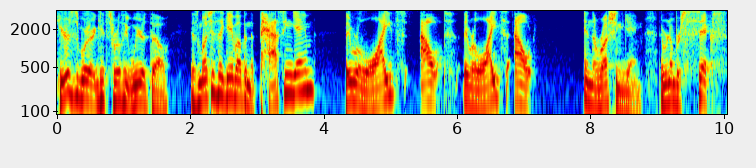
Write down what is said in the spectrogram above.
Here's where it gets really weird, though. As much as they gave up in the passing game, they were lights out. They were lights out in the rushing game. They were number six.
